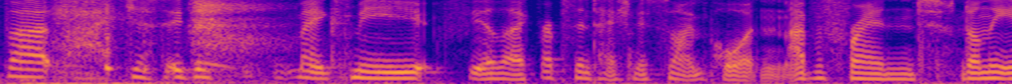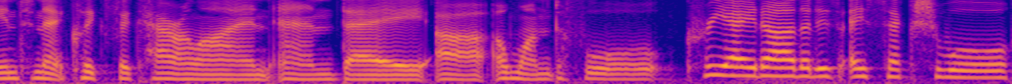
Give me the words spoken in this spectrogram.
but I just it just makes me feel like representation is so important. I have a friend on the internet, click for Caroline, and they are a wonderful creator that is asexual.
